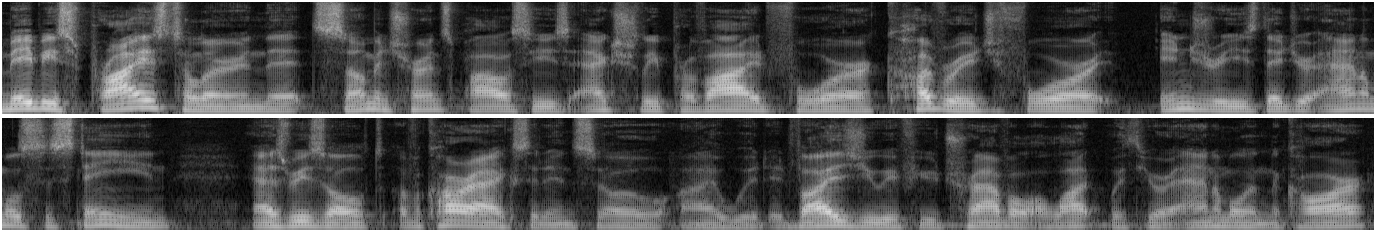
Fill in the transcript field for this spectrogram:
may be surprised to learn that some insurance policies actually provide for coverage for injuries that your animals sustain as a result of a car accident. So I would advise you if you travel a lot with your animal in the car,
